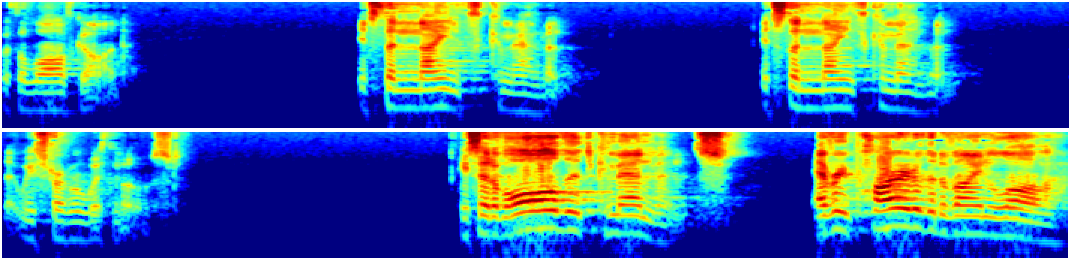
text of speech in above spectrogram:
with the law of God, it's the ninth commandment. It's the ninth commandment that we struggle with most. He said, of all the commandments, every part of the divine law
